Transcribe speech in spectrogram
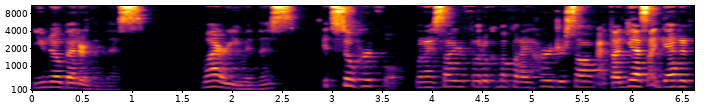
you know better than this. Why are you in this? It's so hurtful. When I saw your photo come up and I heard your song, I thought, yes, I get it.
